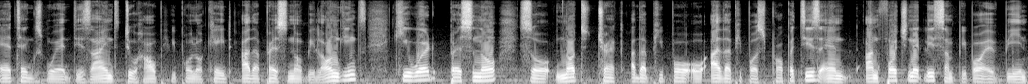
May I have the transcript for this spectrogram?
AirTags were designed to help people locate other personal belongings. Keyword personal, so not track other people or other people's properties. And unfortunately, some people have been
